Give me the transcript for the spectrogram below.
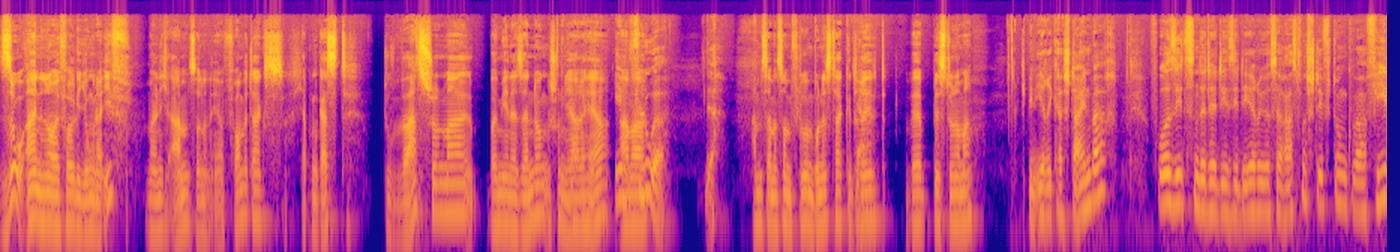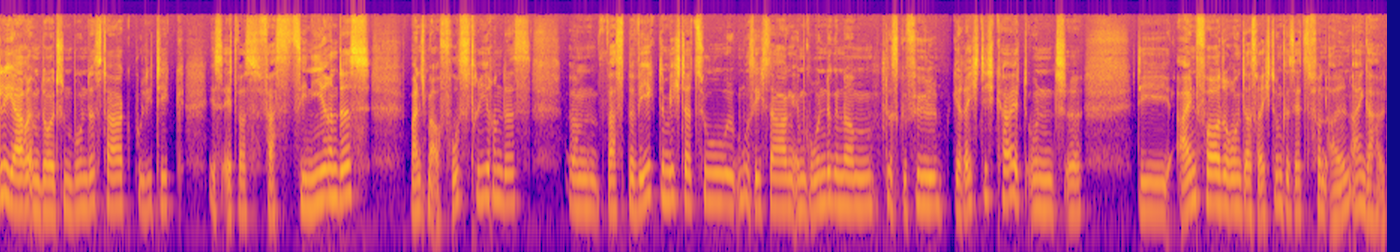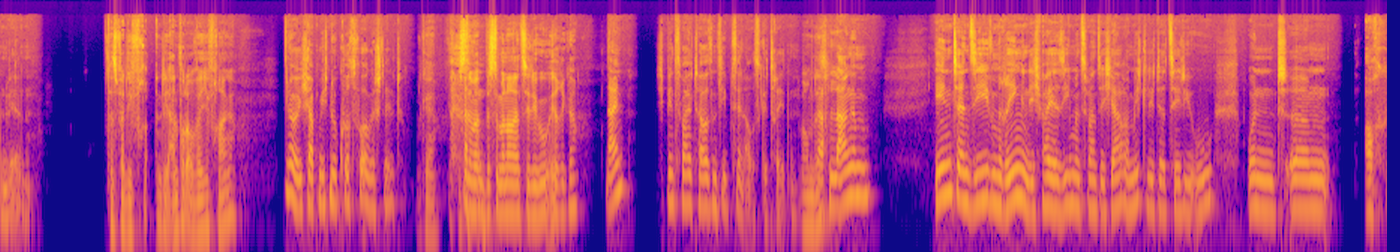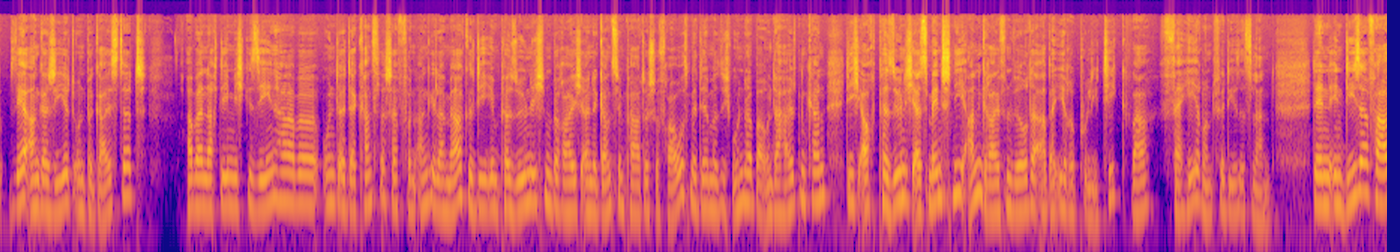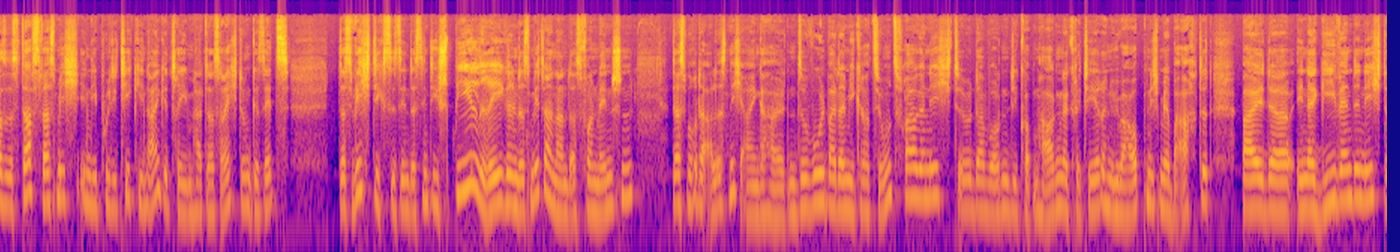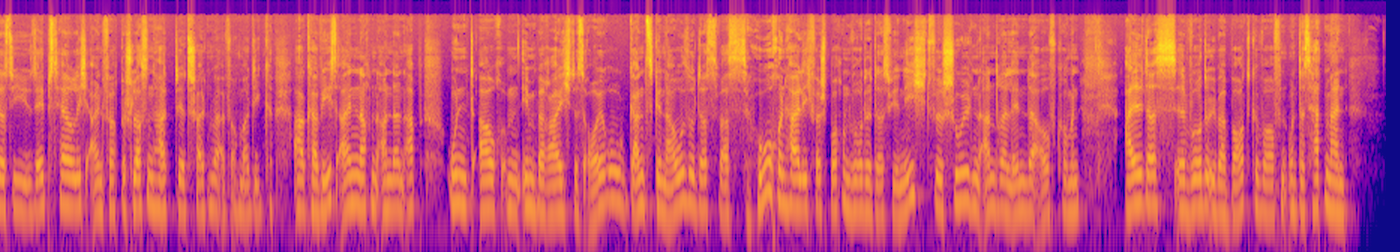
So, eine neue Folge Jung Naiv. Mal nicht abends, sondern eher vormittags. Ich habe einen Gast. Du warst schon mal bei mir in der Sendung, schon Jahre her. Im aber Flur. Ja. Haben es damals noch im Flur im Bundestag gedreht. Wer bist du nochmal? Ich bin Erika Steinbach, Vorsitzende der Desiderius Erasmus Stiftung, war viele Jahre im Deutschen Bundestag. Politik ist etwas Faszinierendes, manchmal auch Frustrierendes. Ähm, Was bewegte mich dazu, muss ich sagen, im Grunde genommen das Gefühl Gerechtigkeit und äh, die Einforderung, dass Recht und Gesetz von allen eingehalten werden. Das war die, Fra die Antwort auf welche Frage? Ja, ich habe mich nur kurz vorgestellt. Okay. Bist du, immer- bist du immer noch in der CDU, Erika? Nein, ich bin 2017 ausgetreten. Warum das? Nach langem intensiven Ringen. Ich war ja 27 Jahre Mitglied der CDU und ähm, auch sehr engagiert und begeistert. Aber nachdem ich gesehen habe, unter der Kanzlerschaft von Angela Merkel, die im persönlichen Bereich eine ganz sympathische Frau ist, mit der man sich wunderbar unterhalten kann, die ich auch persönlich als Mensch nie angreifen würde, aber ihre Politik war verheerend für dieses Land. Denn in dieser Phase ist das, was mich in die Politik hineingetrieben hat, das Recht und Gesetz, das Wichtigste sind. Das sind die Spielregeln des Miteinanders von Menschen. Das wurde alles nicht eingehalten. Sowohl bei der Migrationsfrage nicht, äh, da wurden die Kopenhagener Kriterien überhaupt nicht mehr beachtet. Bei der Energiewende nicht, dass sie selbstherrlich einfach beschlossen hat, jetzt schalten wir einfach mal die AKWs einen nach dem anderen ab. Und auch ähm, im Bereich des Euro ganz genauso das, was hoch und heilig versprochen wurde, dass wir nicht für Schulden anderer Länder aufkommen. All das äh, wurde über Bord geworfen und das hat mein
